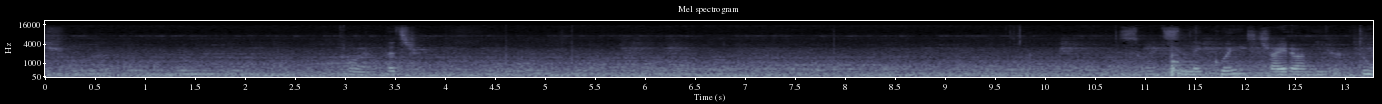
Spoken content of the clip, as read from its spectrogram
sure. Oh yeah, that's true. So it's liquid. Try it on here too.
